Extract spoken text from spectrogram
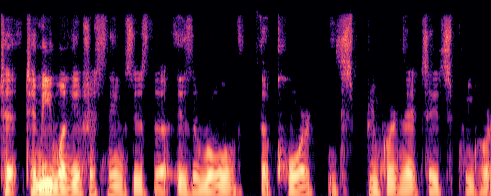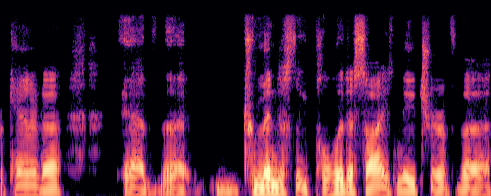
to, to me one of the interesting things is the is the role of the court, the Supreme Court of the United States, Supreme Court of Canada, uh, the tremendously politicized nature of the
